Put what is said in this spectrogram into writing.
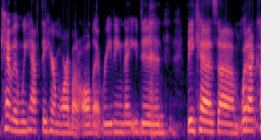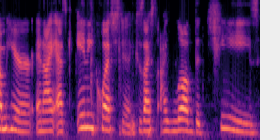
Kevin, we have to hear more about all that reading that you did because um, when I come here and I ask any question, because I, I love the cheese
